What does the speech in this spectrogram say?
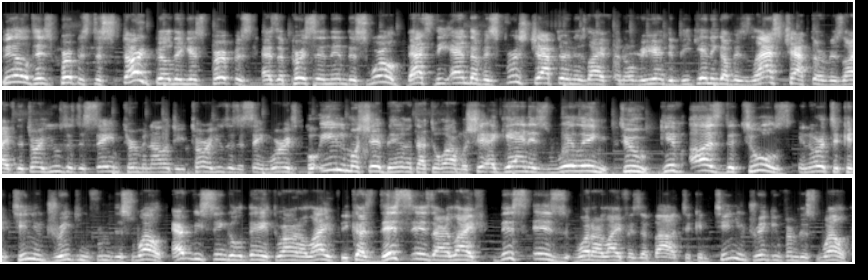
build his purpose, to start building his purpose as a person in this world. That's the end of his first chapter in his life. And over here, the beginning of his last chapter of his life, the Torah uses the same terminology. Torah uses the same words. Ho'il Moshe Torah. Moshe again is willing to give us the tools in order to continue drinking from this well every single day throughout our life because this is our life. This is what our life is about to continue drinking from this well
